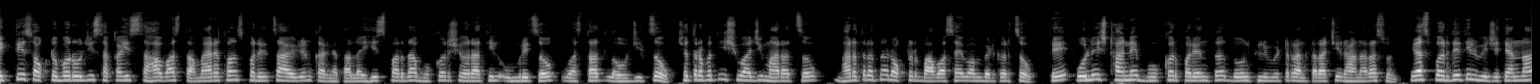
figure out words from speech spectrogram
एकतीस ऑक्टोबर रोजी सकाळी सहा वाजता मॅरेथॉन स्पर्धेचं आयोजन करण्यात आलं. ही स्पर्धा भोकर शहरातील उमरी चौक वस्ताद लहुजी चौक छत्रपती शिवाजी महाराज चौक भारतरत्न डॉक्टर बाबासाहेब आंबेडकर चौक ते पोलीस ठाणे भोकर पर्यंत दोन किलोमीटर अंतराची राहणार असून या स्पर्धेतील विजेत्यांना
